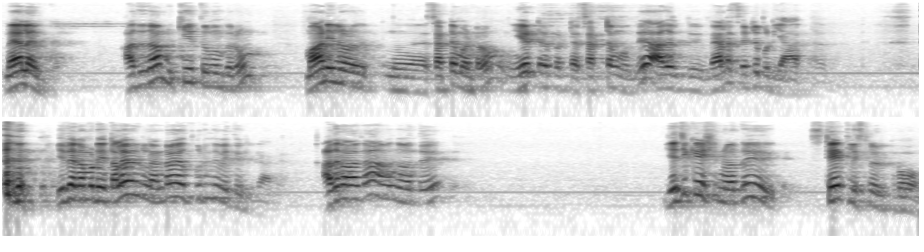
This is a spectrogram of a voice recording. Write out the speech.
மேல இருக்கு. அதுதான் முக்கியத்துவம் பெறும் மாநில சட்டமன்றம் இயற்றப்பட்ட சட்டம் வந்து அதற்கு மேல செல்லுபடி ஆகாது. இதை நம்முடைய தலைவர்கள் நன்றாக புரிந்து வைத்திருக்கிறாங்க. அதனாலதான் அவங்க வந்து எஜுகேஷன் வந்து ஸ்டேட் லிஸ்ட்ல இருக்கணும்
